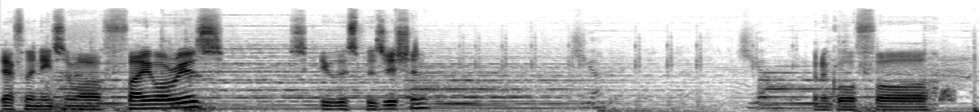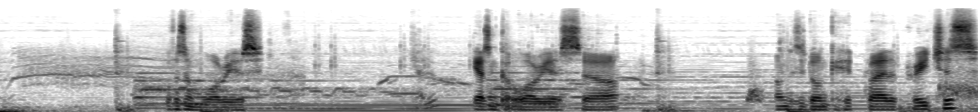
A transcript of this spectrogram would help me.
Definitely need some more fire warriors. Skew this position. Kia. Gonna go for go for some warriors. He hasn't got warriors, so as long as he don't get hit by the preachers.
